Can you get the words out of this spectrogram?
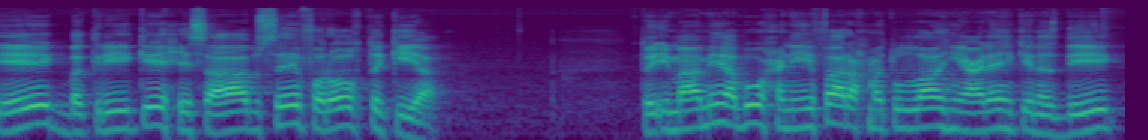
एक बकरी के हिसाब से फ़रोख्त किया तो इमाम अबू हनीफ़ा रहमतुल्लाहि अलैह के नज़दीक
